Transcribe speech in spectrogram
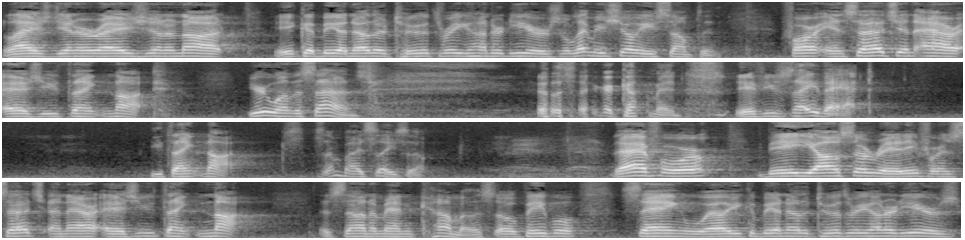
last generation or not. It could be another two, three hundred years. So let me show you something. For in such an hour as you think not, you're one of the signs of the second coming. If you say that. You think not. Somebody say something. Amen. Therefore, be ye also ready, for in such an hour as you think not, the Son of Man cometh. So people saying, well, you could be another two or three hundred years.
